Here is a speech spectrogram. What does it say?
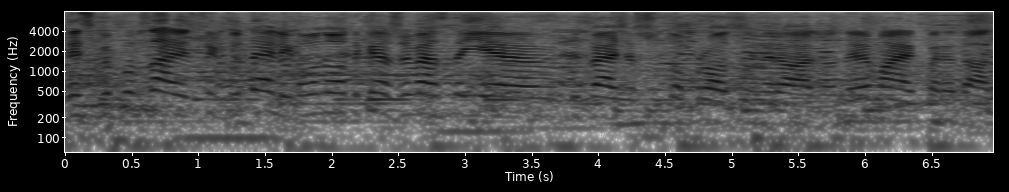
Десь виповзають з цих готелів. Воно таке живе стає під вечір, що то просто нереально. Немає як передати.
